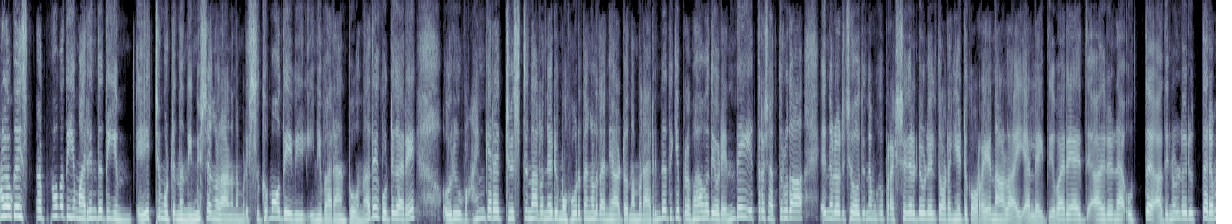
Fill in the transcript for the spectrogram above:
ഹലോ ഗൈസ് പ്രഭാവതിയും അരുന്ധതിയും ഏറ്റുമുട്ടുന്ന നിമിഷങ്ങളാണ് നമ്മുടെ സുഗമോ ദേവിയിൽ ഇനി വരാൻ പോകുന്നത്. അതെ കൂട്ടുകാരെ ഒരു ഭയങ്കര ട്വിസ്റ്റ് നിറഞ്ഞൊരു മുഹൂർത്തങ്ങൾ തന്നെയാട്ടോ നമ്മുടെ അരുന്ധതിക്ക് പ്രഭാവതിയോട് എന്തേ ഇത്ര ശത്രുത എന്നുള്ളൊരു ചോദ്യം നമുക്ക് പ്രേക്ഷകരുടെ ഉള്ളിൽ തുടങ്ങിയിട്ട് കുറേ നാളായി അല്ലെ? ഇതുവരെ അതിന് ഉത്ത അതിനുള്ളൊരു ഉത്തരം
